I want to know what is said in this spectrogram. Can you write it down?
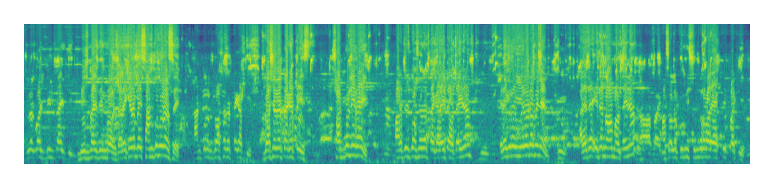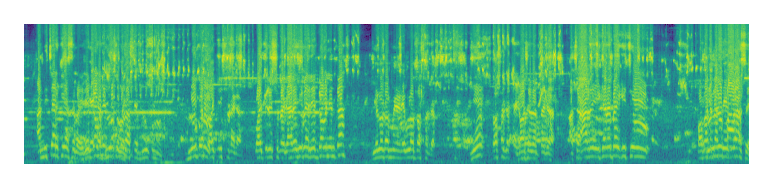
এগুলোর বয়স বিশ বাইশ দিন। বিশ বাইশ দিন বয়স। আর এখানে ভাই সানকুনুর আছে? কানপুর দশ হাজার টাকা পিস দশ হাজার টাকা পিস সবগুলি ভাই? পার পিস দশ হাজার এটাও তাই না? এটা কি ভাই ইয়েলো ডমিনেন্ট আর এটা এটা নর্মাল তাই না? মাসাল্লাহ খুবই সুন্দর আর অ্যাক্টিভ পাখি। আর নিচে আর কি আছে ভাই? Red dominant? আছে? ব্লু কোনো ব্লু কোনো পঁয়ত্রিশশো টাকা। পঁয়ত্রিশশো টাকা। আর এই যে ভাই রেড ডমিনেন্টটা ইয়েলো ডমিনেট এগুলো দশ হাজার। যে দশ হাজার টাকা। দশ হাজার টাকা। আচ্ছা আর এখানে ভাই কিছু আছে, পার আছে?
